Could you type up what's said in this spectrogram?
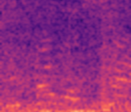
Então assim.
